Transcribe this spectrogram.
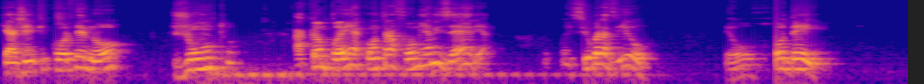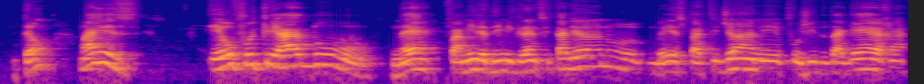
que a gente coordenou junto a campanha contra a fome e a miséria. Eu conheci o Brasil, eu rodei. Então, mas eu fui criado, né, família de imigrantes italianos, ex-partigiani, fugido da guerra,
